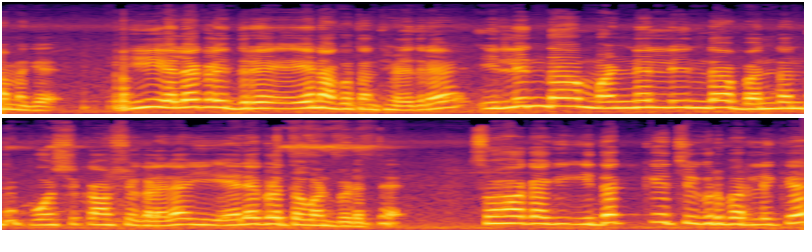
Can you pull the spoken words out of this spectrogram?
ನಮಗೆ. ಈ ಎಲೆಗಳಿದ್ರೆ ಏನಾಗುತ್ತೆ ಅಂತ ಹೇಳಿದ್ರೆ, ಇಲ್ಲಿಂದ ಮಣ್ಣಲ್ಲಿಂದ ಬಂದಂಥ ಪೋಷಕಾಂಶಗಳೆಲ್ಲ ಈ ಎಲೆಗಳು ತೊಗೊಂಡು ಬಿಡುತ್ತೆ ಸೊ ಹಾಗಾಗಿ ಇದಕ್ಕೆ ಚಿಗುರು ಬರಲಿಕ್ಕೆ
